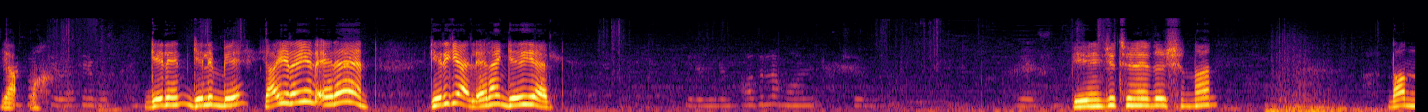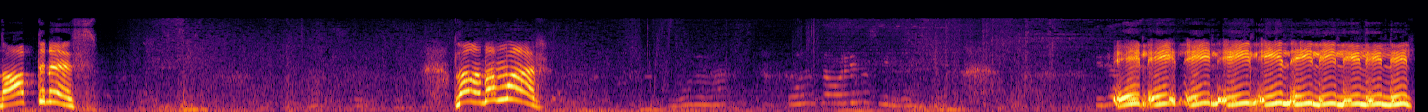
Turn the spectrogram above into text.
Yapma. Gelin gelin bir. Hayır hayır Eren. Geri gel Eren geri gel. Geliyorum geliyorum. Hazırla mavi şey. Gel şunu. Birinci tünelde ışınlan. Lan ne yaptınız? Lan adam var. Eğil eğil eğil eğil eğil eğil eğil eğil eğil eğil.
